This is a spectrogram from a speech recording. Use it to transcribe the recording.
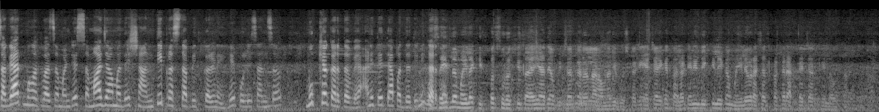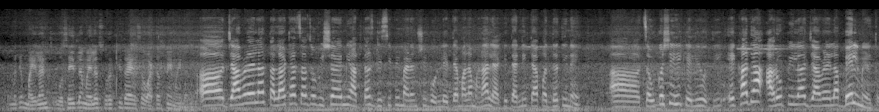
सगळ्यात महत्त्वाचं म्हणजे समाजामध्ये शांती प्रस्थापित करणे हे पोलिसांचं मुख्य कर्तव्य आहे आणि ते त्या पद्धतीने करतात. महिला कितपत सुरक्षित आहे या त्या विचार करायला लावणारी गोष्ट की याच्या एका तलाट्याने देखील एका महिलेवर अशाच प्रकारे अत्याचार केला होता. म्हणजे महिलां वसईतल्या महिला सुरक्षित आहे असं वाटत नाही महिलांना? अ, ज्या वेळेला तलाठ्याचा जो विषय आहे मी आत्ताच डी सी पी मॅडमशी बोलले त्या मला म्हणाल्या की त्यांनी त्या पद्धतीने चौकशीही केली होती. एखाद्या आरोपीला ज्या वेळेला बेल मिळतो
